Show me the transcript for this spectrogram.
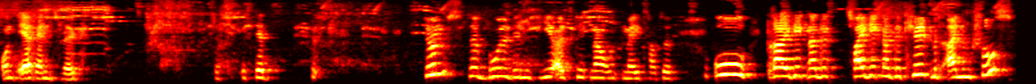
und er rennt weg. Das ist der. dümmste Bull, den ich je als Gegner und Mate hatte. Oh, drei Gegner, ge zwei Gegner gekillt mit einem Schuss.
